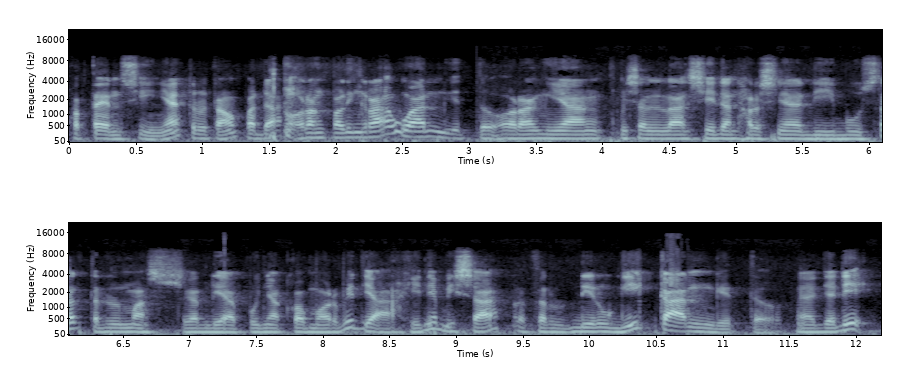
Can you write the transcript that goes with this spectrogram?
potensinya terutama pada orang paling rawan gitu. Orang yang misalnya lansia dan harusnya di booster termasuk dia punya komorbid ya akhirnya bisa dirugikan gitu. Nah jadi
